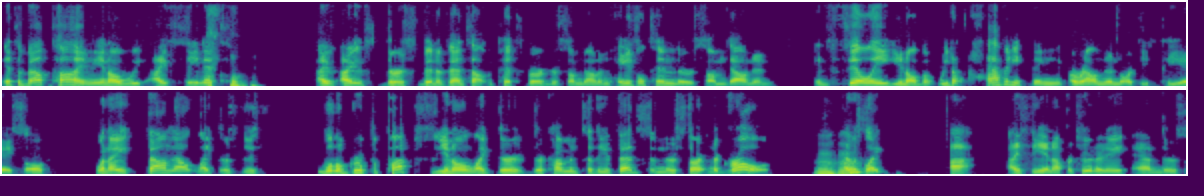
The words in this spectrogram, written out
it's about time. You know, we I've seen it. I've, I've there's been events out in Pittsburgh. There's some down in Hazleton. There's some down in in Philly. You know, but we don't have anything around the Northeast PA. So when I found out like there's this little group of pups, you know, like they're they're coming to the events and they're starting to grow. Mm-hmm. I was like, ah, I see an opportunity, and there's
